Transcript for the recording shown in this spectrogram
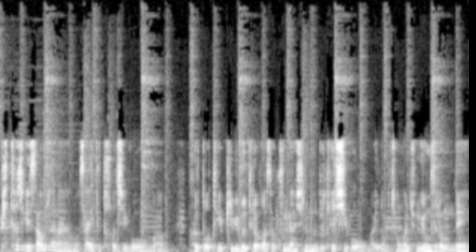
피 터지게 싸우잖아요. 뭐 사이트 터지고 막 그것도 어떻게 비비고 들어가서 구매하시는 분들 계시고 막 이런 정말 존경스러운데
